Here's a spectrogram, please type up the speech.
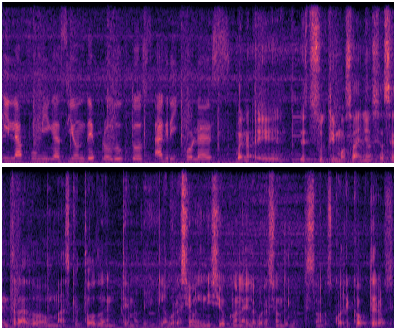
y la fumigación de productos agrícolas. Bueno, eh, estos últimos años se ha centrado más que todo en temas de elaboración. Inició con la elaboración de lo que son los cuadricópteros.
